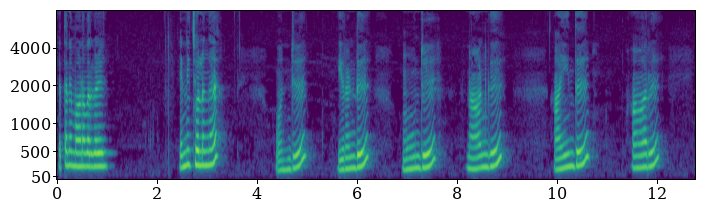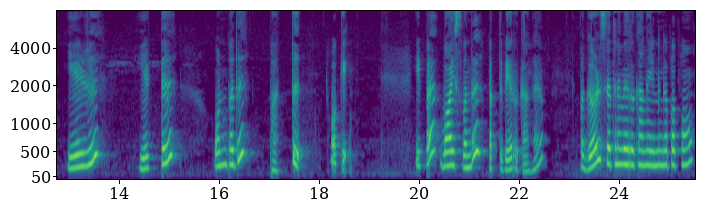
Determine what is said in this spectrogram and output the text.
எத்தனை மாணவர்கள்? எண்ணி சொல்லுங்க. ஒன்று இரண்டு மூன்று நான்கு ஐந்து ஆறு ஏழு எட்டு ஒன்பது பத்து. ஓகே. இப்போ பாய்ஸ் வந்து பத்து பேர் இருக்காங்க. இப்போ கேர்ள்ஸ் எத்தனை பேர் இருக்காங்க? என்னங்க பார்ப்போம்.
